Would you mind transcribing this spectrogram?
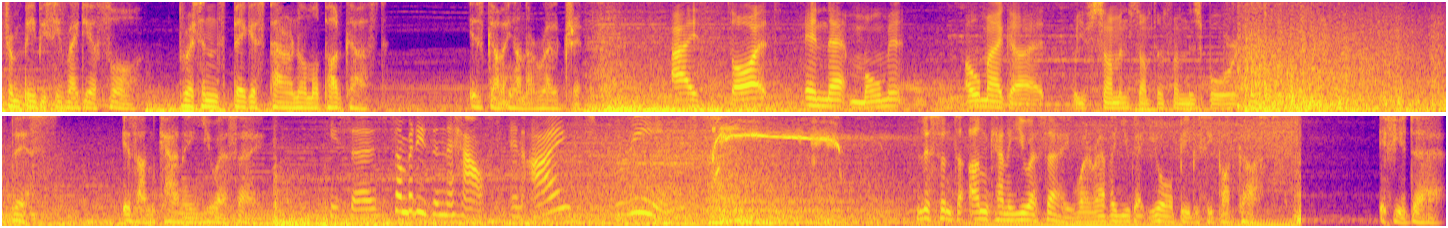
From BBC Radio 4, Britain's biggest paranormal podcast is going on a road trip. I thought in that moment, oh my God, we've summoned something from this board. This is Uncanny USA. He says, Somebody's in the house, and I screamed. Listen to Uncanny USA wherever you get your BBC podcasts, if you dare.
